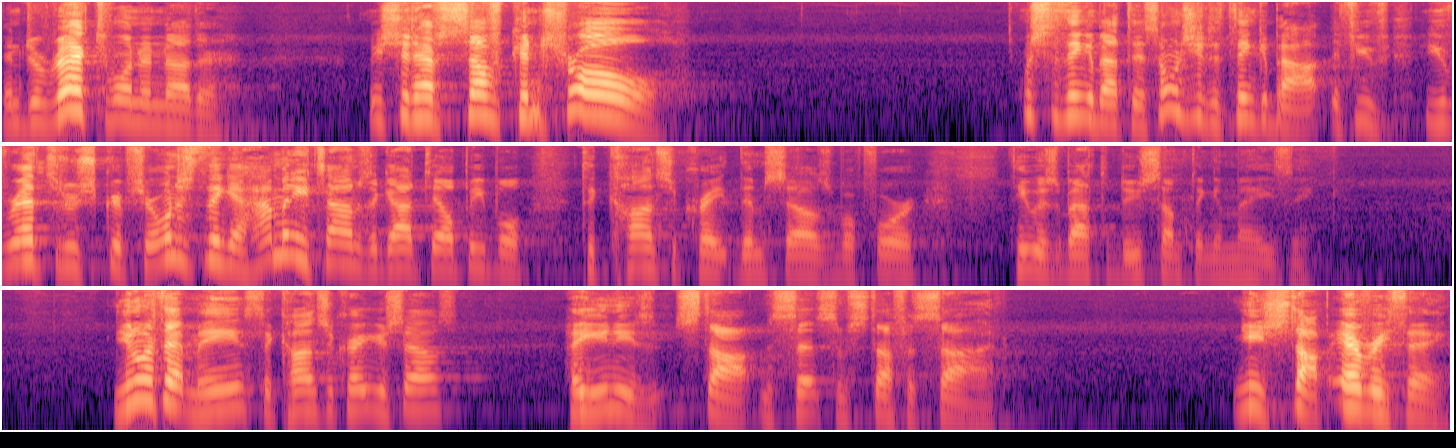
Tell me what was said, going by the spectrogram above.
and direct one another. We should have self-control. I want you to think about this. I want you to think about, if you've, you've read through Scripture, I want you to think of how many times did God tell people to consecrate themselves before He was about to do something amazing? You know what that means, to consecrate yourselves? hey, you need to stop and set some stuff aside. You need to stop everything.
